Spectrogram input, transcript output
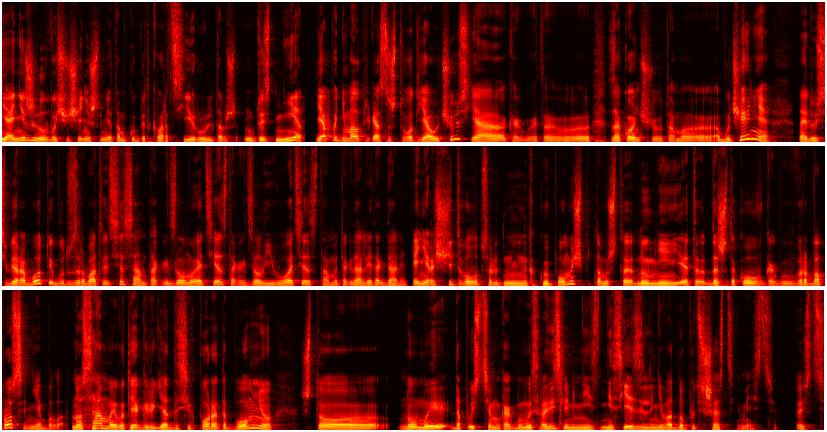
я не жил в ощущении, что мне там купят квартиру или там что Ну, то есть, нет. Я понимал прекрасно, что вот я учусь, я как бы это э, закончу там э, обучение, найду себе работу и буду зарабатывать все сам. Так, как делал мой отец, так, как делал его отец, там и так далее, и так далее. Я не рассчитывал абсолютно ни на какую помощь, потому что, ну, мне это даже такого как бы вопроса не было. Но самое, вот я говорю, я до сих пор это помню, что, ну, мы, допустим, как бы мы с родителями не, не съездили ни в одно путешествие вместе. То есть,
